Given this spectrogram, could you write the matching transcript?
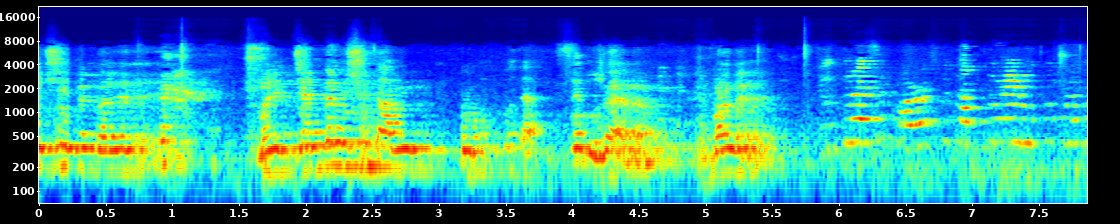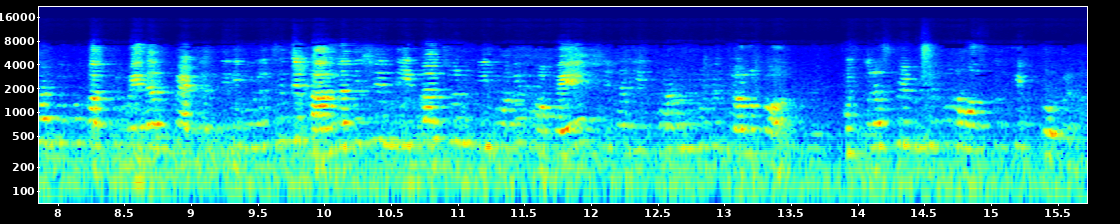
বেশি ব্যাপারে মানে জেন্ডার ইস্যুটা আমি খুব বলেন। যুক্তরাষ্ট্রের পররাষ্ট্র দপ্তরের উপপ্রধান মুখপাত্র বেদান প্যাটেল তিনি বলেছেন যে বাংলাদেশের নির্বাচন কীভাবে হবে সেটা নির্ধারণ করবে জনগণ। যুক্তরাষ্ট্র এই বিষয়ে কোনো হস্তক্ষেপ করবে না।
